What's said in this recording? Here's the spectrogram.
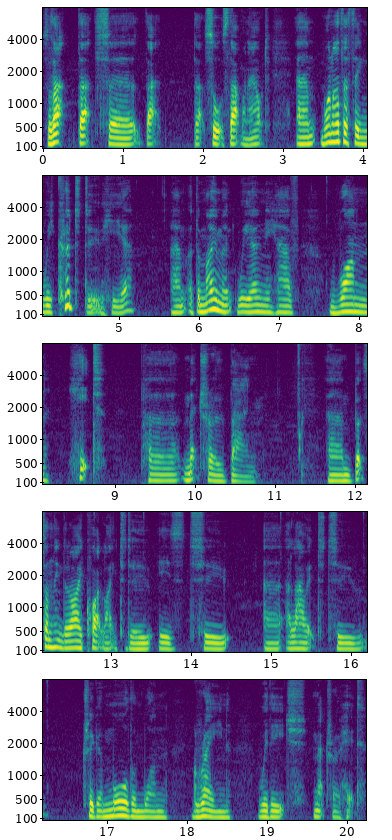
so that, that's, uh, that, that sorts that one out. Um, one other thing we could do here, um, at the moment we only have one hit per metro bang. Um, but something that I quite like to do is to uh, allow it to trigger more than one grain with each metro hit.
